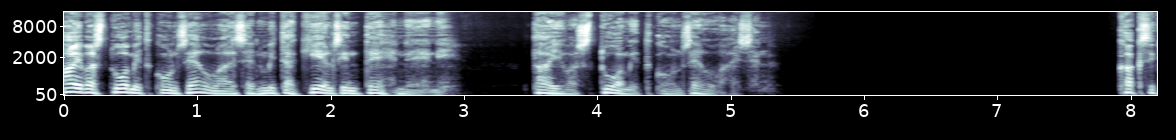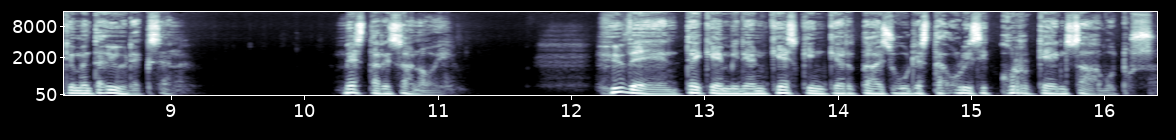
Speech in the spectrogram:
Taivas tuomitkoon sellaisen, mitä kielsin tehneeni. Taivas tuomitkoon sellaisen. 29. Mestari sanoi. Hyveen tekeminen keskinkertaisuudesta olisi korkein saavutus.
